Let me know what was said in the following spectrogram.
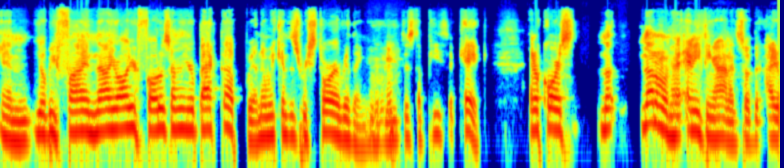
and you'll be fine. Now, your all your photos, everything are backed up, and then we can just restore everything. It'll be just a piece of cake. And of course, no, none of them had anything on it. So I,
